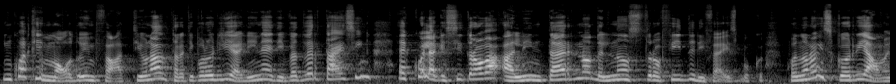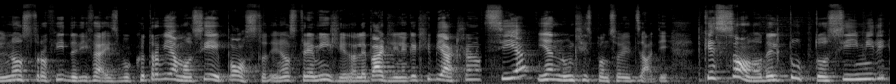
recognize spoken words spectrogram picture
In qualche modo, infatti, un'altra tipologia di native advertising è quella che si trova all'interno del nostro feed di Facebook. Quando noi scorriamo il nostro feed di Facebook, troviamo sia i post dei nostri amici dalle pagine che ci piacciono, sia gli annunci sponsorizzati, che sono del tutto simili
